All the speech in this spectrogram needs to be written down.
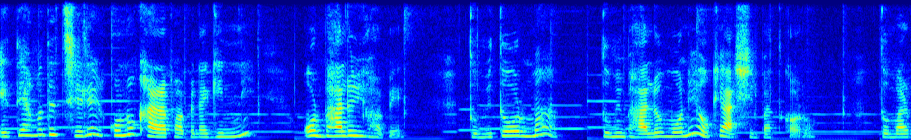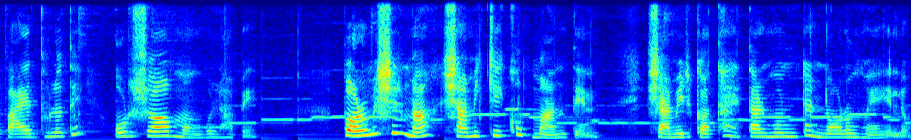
এতে আমাদের ছেলের কোনো খারাপ হবে না, গিন্নি। ওর ভালোই হবে। তুমি তো ওর মা। তুমি ভালো মনে ওকে আশীর্বাদ করো। তোমার পায়ের ধুলোতে ওর সব মঙ্গল হবে। পরমেশ্বর মা স্বামীকে খুব মানতেন। স্বামীর কথায় তার মনটা নরম হয়ে এলো।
